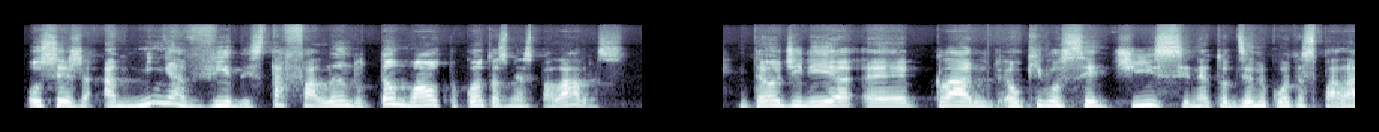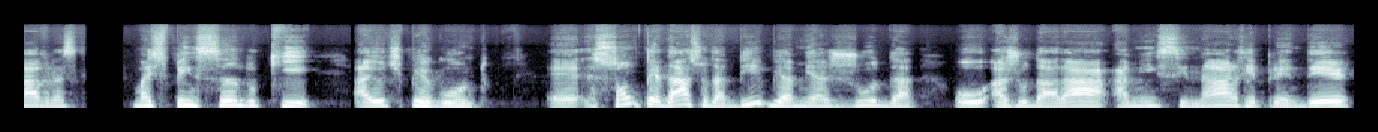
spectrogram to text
Ou seja, a minha vida está falando tão alto quanto as minhas palavras? Então eu diria, é, claro, é o que você disse, né? Estou dizendo com outras palavras, mas pensando que, aí eu te pergunto, é, só um pedaço da Bíblia me ajuda ou ajudará a me ensinar, repreender,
